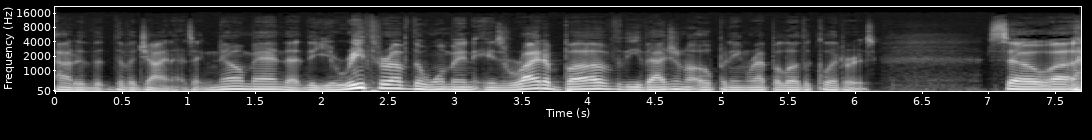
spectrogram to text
out of the, the vagina. It's like no, man. That the urethra of the woman is right above the vaginal opening, right below the clitoris. So uh,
